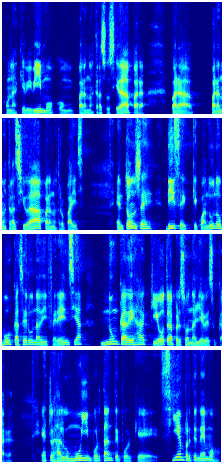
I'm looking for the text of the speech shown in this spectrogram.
con las que vivimos, con, para nuestra sociedad, para, para, para nuestra ciudad, para nuestro país. Entonces, dice que cuando uno busca hacer una diferencia, nunca deja que otra persona lleve su carga. Esto es algo muy importante porque siempre tenemos,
